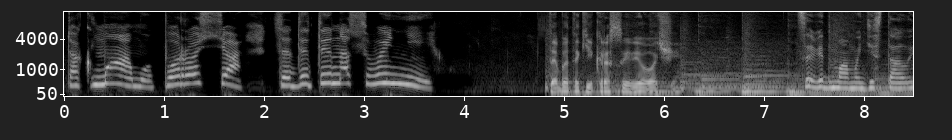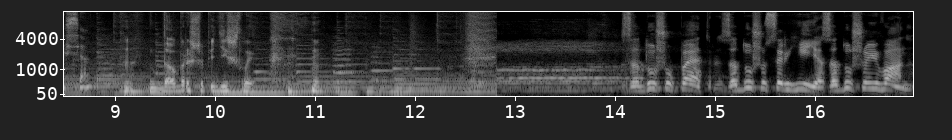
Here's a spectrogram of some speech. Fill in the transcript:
Так, мамо, порося, це дитина свині. Тебе такі красиві очі. Це від мами дісталися. Добре, що підійшли. За душу Петра, за душу Сергія, за душу Івана.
